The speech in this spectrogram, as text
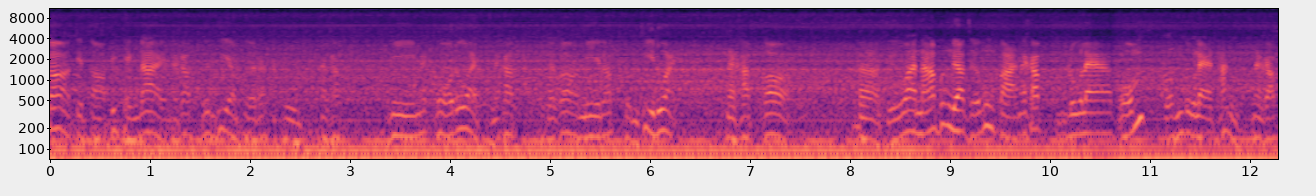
ก็ติดต่อพี่เก่งได้นะครับ พื้นที่อำเภอรัตภูมินะครับ มีแมคโครด้วยนะครับ แล้วก็มีรับส่งที่ด้วยนะครับ ก็ถือว่าน้ำพึ่งเรือเสือพึ่งป่านะครับ ดูแลผมผมดูแลท่านนะครับ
